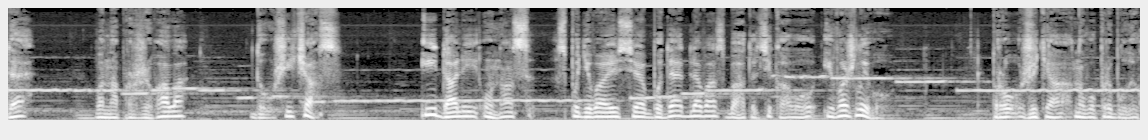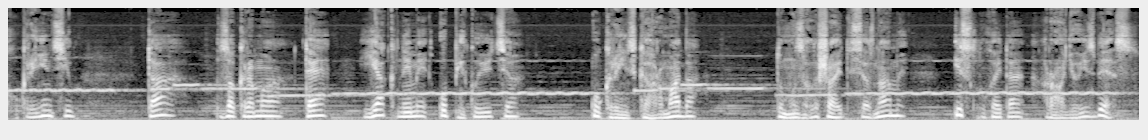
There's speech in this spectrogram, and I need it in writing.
де вона проживала довший час. І далі у нас, сподіваюся, буде для вас багато цікавого і важливого про життя новоприбулих українців та, зокрема, те, як ними опікується українська громада. Тому залишайтеся з нами і слухайте Радіо СБС.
